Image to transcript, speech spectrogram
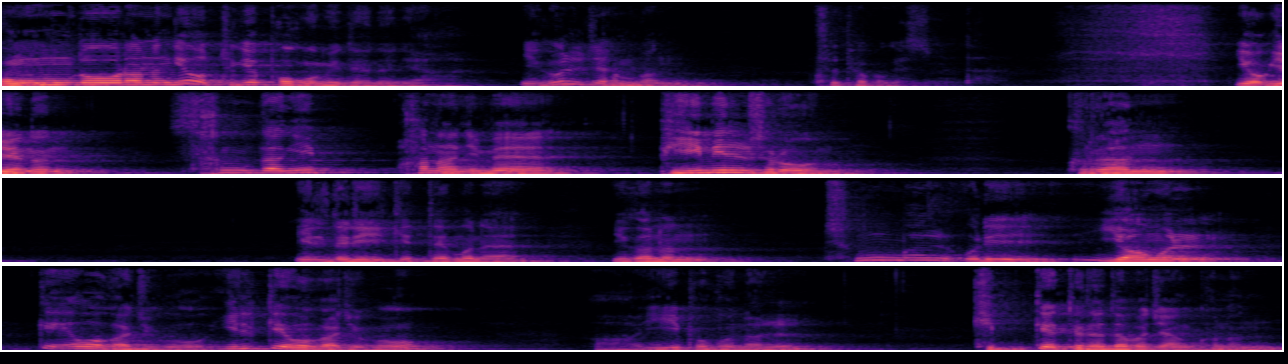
공도라는 게 어떻게 복음이 되느냐. 이걸 이제 한번 살펴보겠습니다. 여기에는 상당히 하나님의 비밀스러운 그러한 일들이 있기 때문에 이거는 정말 우리 영을 깨워가지고, 일깨워가지고, 어, 이 부분을 깊게 들여다보지 않고는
